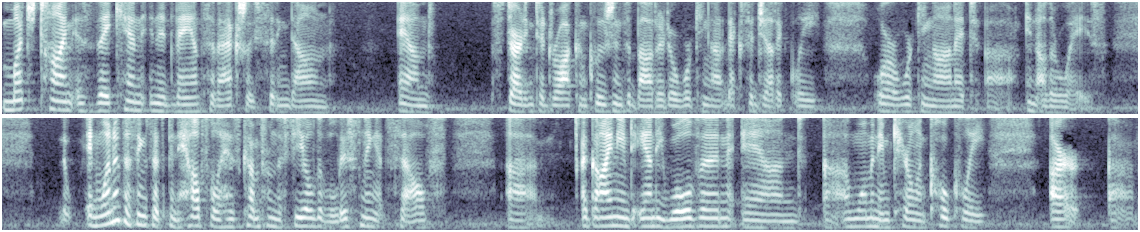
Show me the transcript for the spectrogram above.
much time as they can in advance of actually sitting down and starting to draw conclusions about it or working on it exegetically or working on it uh, in other ways. And one of the things that's been helpful has come from the field of listening itself. Um, a guy named Andy Wolvin and uh, a woman named Carolyn Coakley are um,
